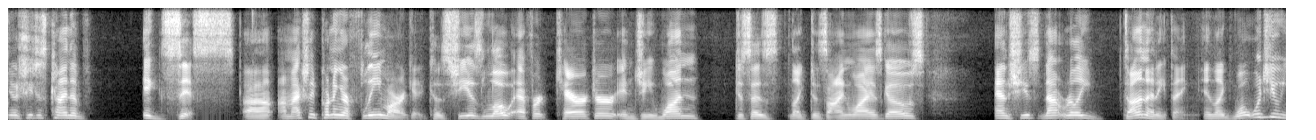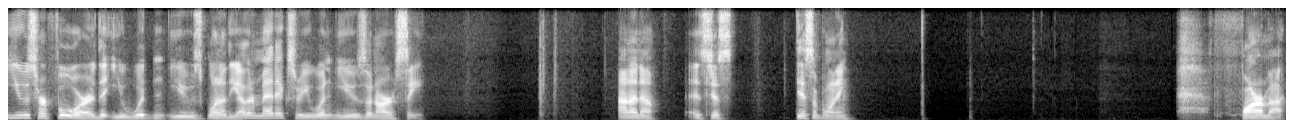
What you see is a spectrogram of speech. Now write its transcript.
You know, she just kind of exists. Uh, I'm actually putting her flea market because she is low effort character in G1, just as like design wise goes and she's not really done anything. And like, what would you use her for that you wouldn't use one of the other medics or you wouldn't use an RC? I don't know. It's just disappointing. Pharma.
